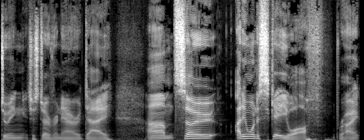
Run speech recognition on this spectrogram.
doing just over an hour a day. Um, so I didn't want to scare you off, right?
